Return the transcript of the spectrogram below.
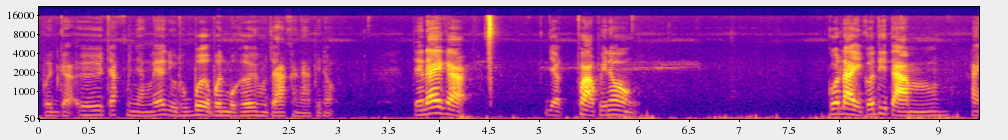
เพิ่นก็เออจักเป็นหยังแล้วยูทูบเบอร์เพิ่นบ่เคยฮู้จักขนาดพี่น้องจังได้ก็อยากฝากพี่น้องกดไลค์กดติดตามให้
